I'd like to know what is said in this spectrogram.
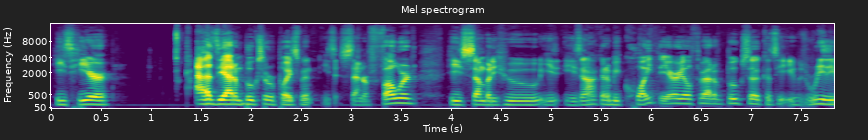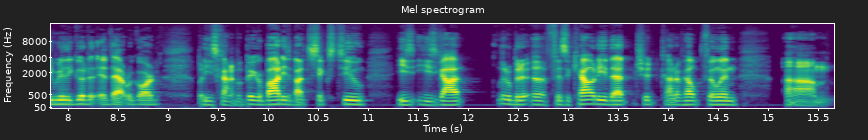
He's here as the Adam Buksa replacement. He's a center forward. He's somebody who he, he's not going to be quite the aerial threat of Buksa because he, he, was really, really good at, at, that regard. But he's kind of a bigger body. He's about 6'2. He's, he's got a little bit of physicality that should kind of help fill in. Um,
